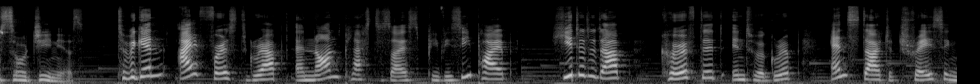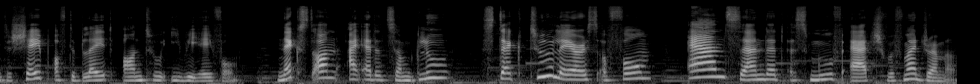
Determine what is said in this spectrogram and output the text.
so genius. To begin, I first grabbed a non-plasticized PVC pipe, heated it up, curved it into a grip and started tracing the shape of the blade onto EVA foam. Next on, I added some glue, stacked two layers of foam and sanded a smooth edge with my Dremel.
